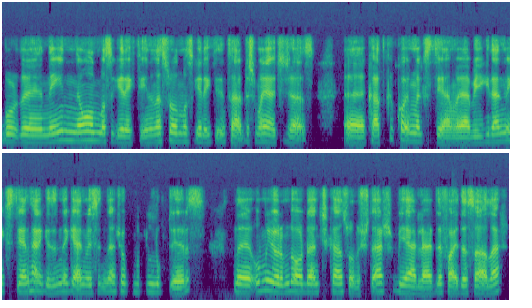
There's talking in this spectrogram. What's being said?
burada neyin ne olması gerektiğini, nasıl olması gerektiğini tartışmaya açacağız. E, katkı koymak isteyen veya bilgilenmek isteyen herkesin de gelmesinden çok mutluluk duyarız. E, umuyorum da oradan çıkan sonuçlar bir yerlerde fayda sağlar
